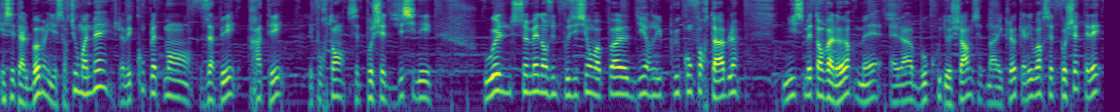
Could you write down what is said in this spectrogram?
Et cet album, il est sorti au mois de mai. Je l'avais complètement zappé, raté. Et pourtant, cette pochette dessinée où elle se met dans une position, on va pas dire les plus confortables, ni se met en valeur, mais elle a beaucoup de charme, cette Marie Clock. Allez voir cette pochette, elle est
